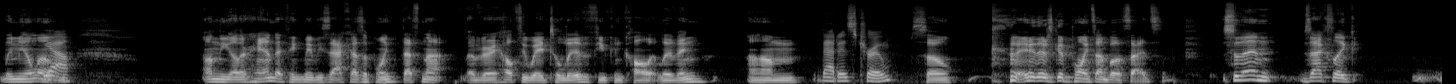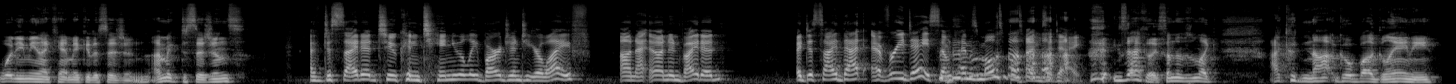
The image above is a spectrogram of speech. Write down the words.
Leave me alone. Yeah. On the other hand, I think maybe Zach has a point. That's not a very healthy way to live, if you can call it living. Um, That is true. so there's good points on both sides. So then Zach's like, "What do you mean I can't make a decision? I make decisions." I've decided to continually barge into your life un- uninvited. I decide that every day, sometimes multiple times a day. exactly. Sometimes I'm like, I could not go bug Laney.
